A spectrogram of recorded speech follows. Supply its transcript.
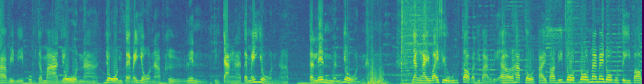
ครับวันนี้ผมจะมาโยนนะ โยนแต่ไม่โยนนะครับ คือเล่นจริงจังนะแต่ไม่โยนนะครับ แต่เล่นเหมือนโยนยังไงวะไอฟิลมึงตอบอธิบายไปดิเอาครับโดดไปตอนนี้โดดโดนไม่ไม่โดนกูตีป้อม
